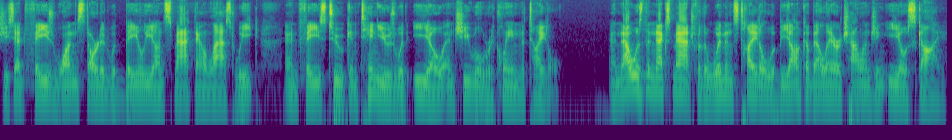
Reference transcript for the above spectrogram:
She said phase one started with Bayley on SmackDown last week, and phase two continues with Iyo, and she will reclaim the title. And that was the next match for the women's title with Bianca Belair challenging Iyo Sky.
